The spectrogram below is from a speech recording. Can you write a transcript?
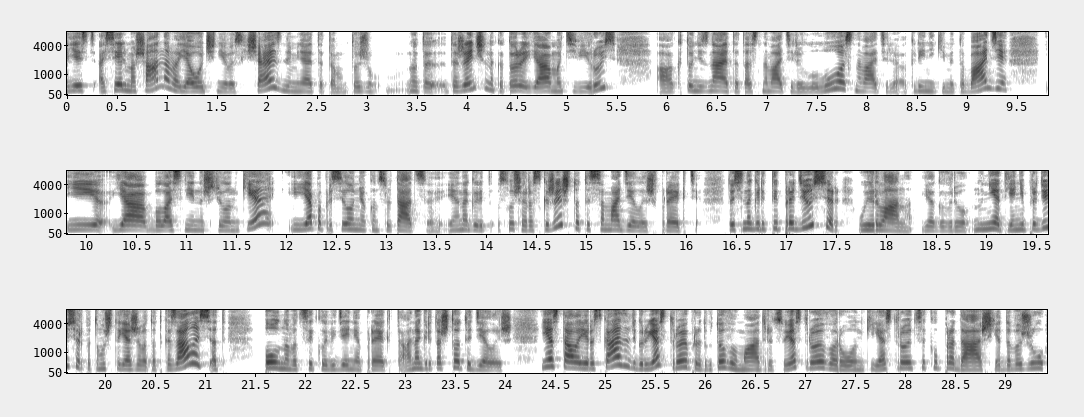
Есть Асель Машанова, я очень ей восхищаюсь. Для меня это там тоже, ну это, это женщина, которой я мотивируюсь. А, кто не знает, это основатель Лулу, основатель клиники Метабади. И я была с ней на Шри-Ланке, и я попросила у нее консультацию. И она говорит, слушай, расскажи, что ты сама делаешь в проекте. То есть она говорит, ты продюсер у Ирлана? Я говорю, ну нет, я не продюсер, потому что я я же вот отказалась от полного цикла ведения проекта. Она говорит, а что ты делаешь? Я стала ей рассказывать, говорю, я строю продуктовую матрицу, я строю воронки, я строю цикл продаж, я довожу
